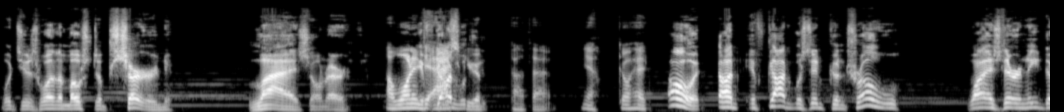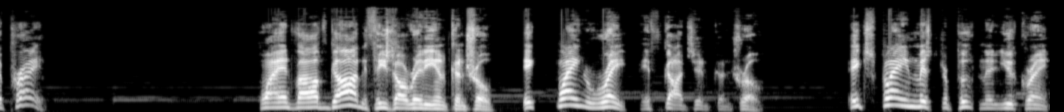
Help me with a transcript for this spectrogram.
which is one of the most absurd lies on earth. I wanted if to God ask was, you about that. Yeah, go ahead. Oh, if God, if God was in control, why is there a need to pray? Why involve God if He's already in control? Explain rape if God's in control. Explain Mr. Putin in Ukraine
